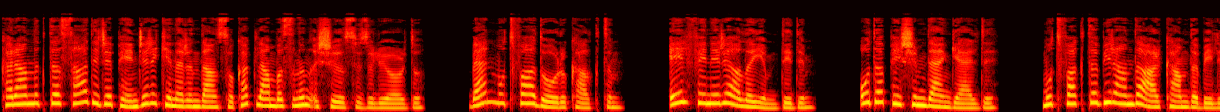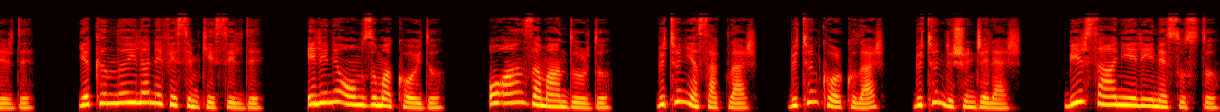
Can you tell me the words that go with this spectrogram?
Karanlıkta sadece pencere kenarından sokak lambasının ışığı süzülüyordu. Ben mutfağa doğru kalktım. El feneri alayım dedim. O da peşimden geldi. Mutfakta bir anda arkamda belirdi. Yakınlığıyla nefesim kesildi. Elini omzuma koydu. O an zaman durdu. Bütün yasaklar, bütün korkular, bütün düşünceler. Bir saniyeliğine sustu.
